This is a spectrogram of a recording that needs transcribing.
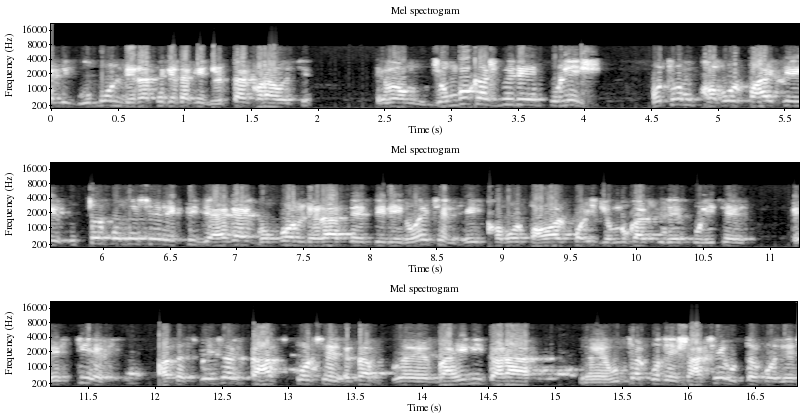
একটি গোপন ডেরা থেকে তাকে গ্রেপ্তার করা হয়েছে এবং জম্মু কাশ্মীরের পুলিশ প্রথম খবর পায় যে উত্তরপ্রদেশের একটি জায়গায় গোপন ডেরাতে তিনি রয়েছেন। এই খবর পাওয়ার পরই জম্মু কাশ্মীরের পুলিশের এসটিএফ অর্থাৎ স্পেশাল টাস্ক ফোর্সের একটা বাহিনী তারা উত্তরপ্রদেশ আছে। উত্তরপ্রদেশ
